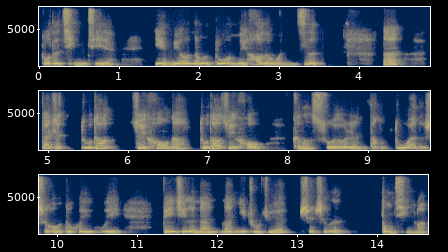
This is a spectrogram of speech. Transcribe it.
多的情节，也没有那么多美好的文字。那、但是读到最后呢，读到最后。可能所有人当读完的时候，都会为被这个男男女主角深深的动情了。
